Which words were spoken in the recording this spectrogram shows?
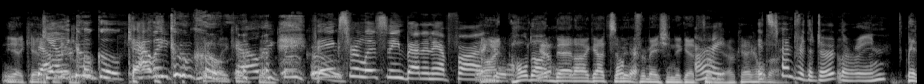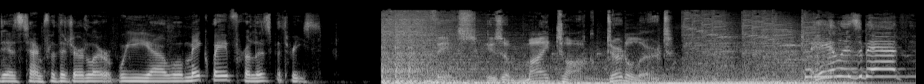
Yeah, Kelly. Kelly Cuckoo. Kelly Cuckoo. Kelly Cuckoo. Thanks for listening, Ben, and have fun. All right, hold on, Yep. Ben. I got some Okay. information to get All from right. you. Okay, hold it's on. time for the dirt, Lorene. it is time for the Dirt Alert. We uh, will make way for Elizabeth Reese. This is a My Talk Dirt Alert. Hey, Elizabeth.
